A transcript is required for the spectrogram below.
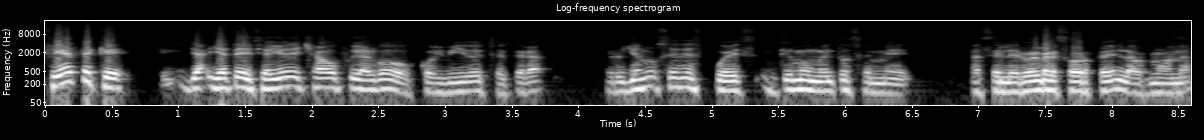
fíjate que ya, ya te decía, yo de chavo fui algo cohibido, etcétera, pero yo no sé después en qué momento se me aceleró el resorte, la hormona,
